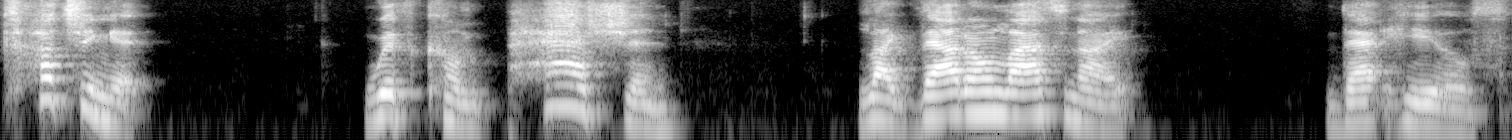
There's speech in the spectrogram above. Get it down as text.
touching it with compassion, like that on last night, that heals.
